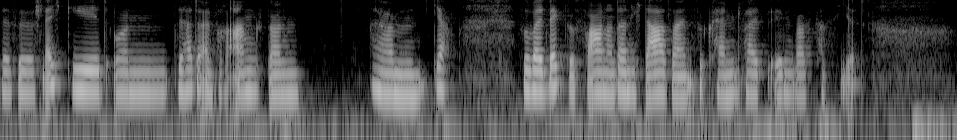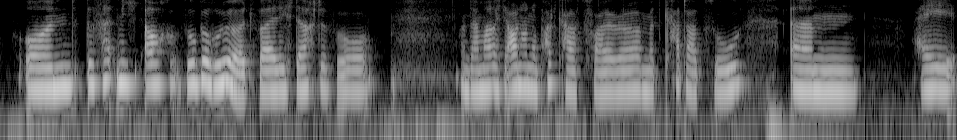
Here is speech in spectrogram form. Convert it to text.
der es sehr schlecht geht und sie hatte einfach Angst, dann ähm, ja, so weit wegzufahren und dann nicht da sein zu können, falls irgendwas passiert. Und das hat mich auch so berührt, weil ich dachte so, und da mache ich auch noch eine Podcast-Folge mit Katha zu. Ähm, hey,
